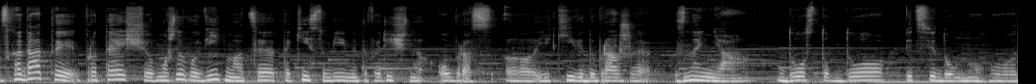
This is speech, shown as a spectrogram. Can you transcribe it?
Згадати про те, що можливо відьма це такий собі метафоричний образ, е, який відображує знання, доступ до підсвідомого,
